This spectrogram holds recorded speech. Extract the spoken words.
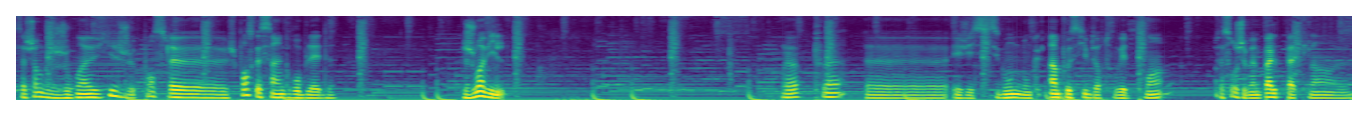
Sachant que Joinville, je pense, que c'est un gros bled. Joinville. Hop. Euh, et j'ai 6 secondes, donc impossible de retrouver de points. De toute façon, j'ai même pas le patelin. Euh.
